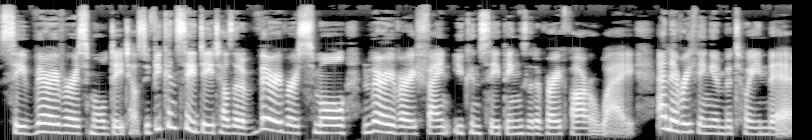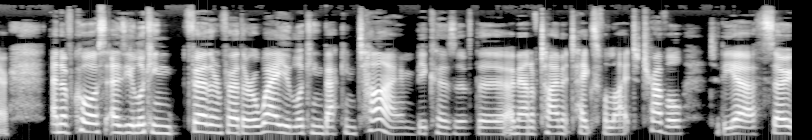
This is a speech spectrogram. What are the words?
see very, very small details. If you can see details that are very, very small and very, very faint, you can see things that are very far away and everything in between there. And of course, as you're looking further and further away, you're looking back in time because of the amount of time it takes for light to travel to the Earth. So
